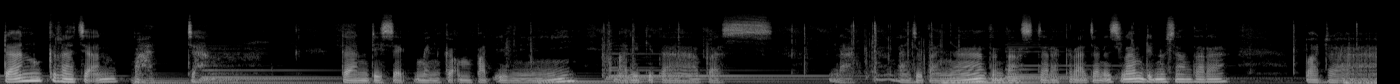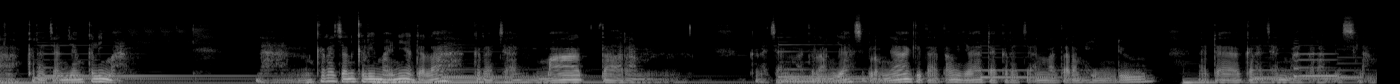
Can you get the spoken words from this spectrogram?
dan kerajaan Pajang. Dan di segmen keempat ini, mari kita bahas nah, lanjutannya tentang sejarah kerajaan Islam di Nusantara pada kerajaan yang kelima. Nah, kerajaan kelima ini adalah kerajaan Mataram. Kerajaan Mataram ya, sebelumnya kita tahu ya ada kerajaan Mataram Hindu, ada kerajaan Mataram Islam.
